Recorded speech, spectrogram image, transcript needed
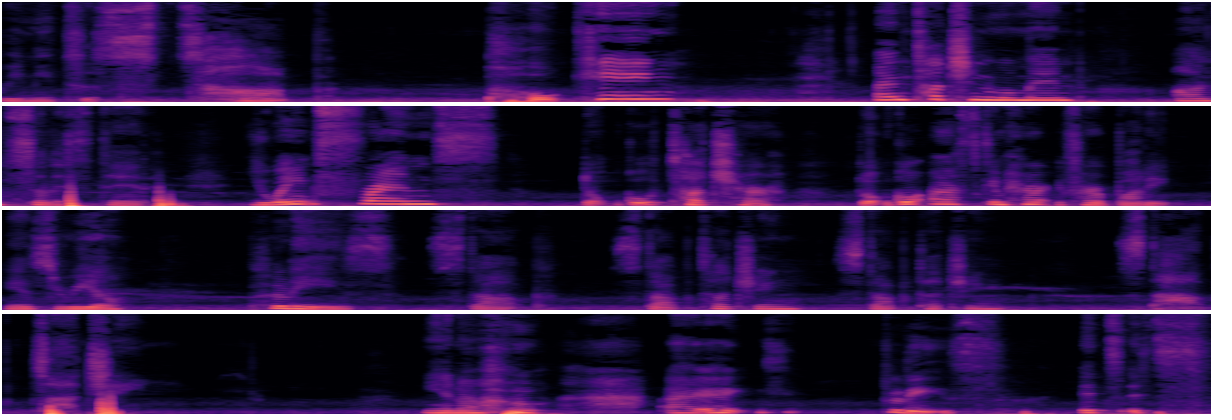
We need to stop poking and touching women unsolicited. You ain't friends. Don't go touch her. Don't go asking her if her body is real. Please stop. Stop touching. Stop touching. Stop touching. You know, I please. It's it's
